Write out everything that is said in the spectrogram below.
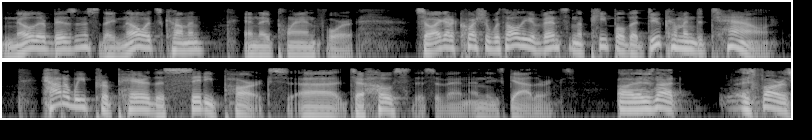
know their business, they know it's coming, and they plan for it. So, I got a question with all the events and the people that do come into town. How do we prepare the city parks uh, to host this event and these gatherings? Uh, there's not, as far as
